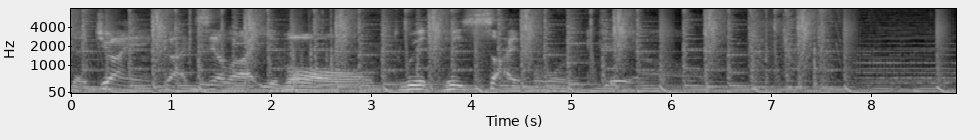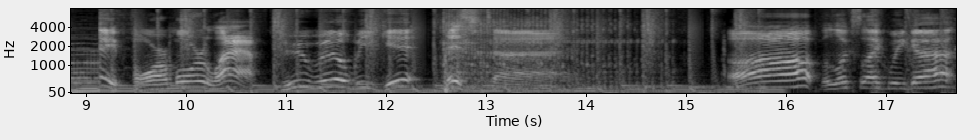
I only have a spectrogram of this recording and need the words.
the giant Godzilla evolved with his cyborg tail. Four more left. Who will we get this time? Oh, looks like we got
